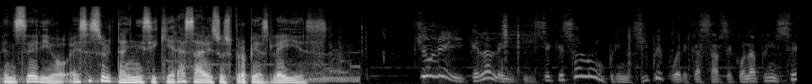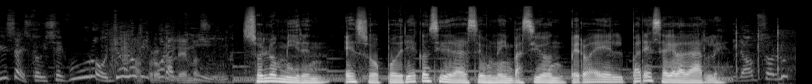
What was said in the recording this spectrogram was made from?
En serio, ese sultán ni siquiera sabe sus propias leyes. Yo leí que la ley dice que solo un príncipe puede casarse con la princesa, estoy seguro. Yo lo vi por problemas. aquí. Solo miren, eso podría considerarse una invasión, pero a él parece agradarle. Absolutamente.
